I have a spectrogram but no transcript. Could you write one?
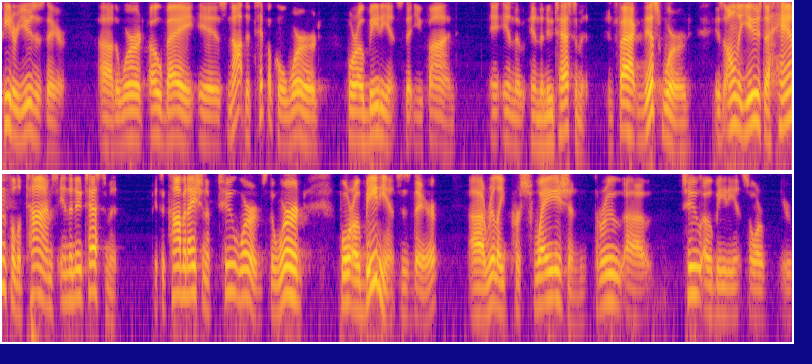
Peter uses there, uh, the word obey, is not the typical word for obedience that you find in the in the New Testament. In fact, this word is only used a handful of times in the New Testament. It's a combination of two words. The word for obedience is there, uh, really persuasion through uh, to obedience, or you're,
